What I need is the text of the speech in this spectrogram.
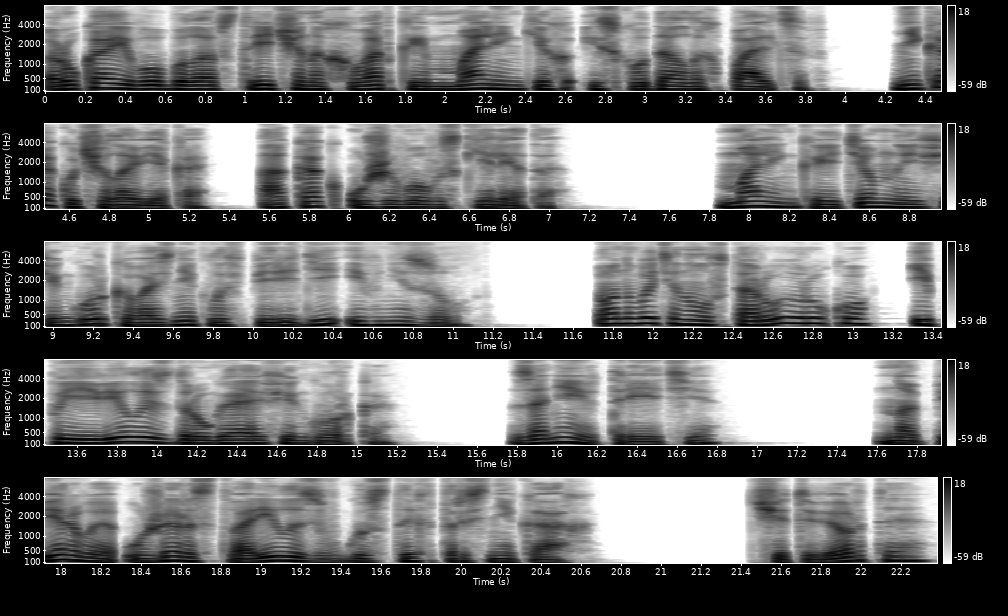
Рука его была встречена хваткой маленьких исхудалых пальцев, не как у человека, а как у живого скелета. Маленькая темная фигурка возникла впереди и внизу. Он вытянул вторую руку, и появилась другая фигурка. За нею третья. Но первая уже растворилась в густых тростниках. Четвертая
